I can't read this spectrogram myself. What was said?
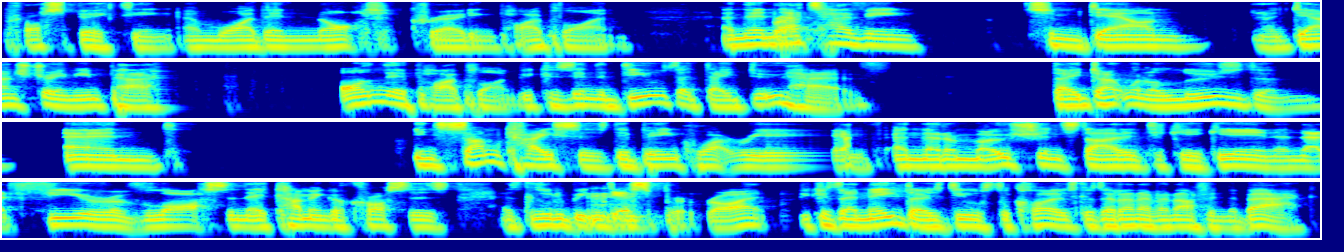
prospecting and why they're not creating pipeline, and then Right. that's having some down you know downstream impact on their pipeline because then the deals that they do have, they don't want to lose them. And in some cases, they're being quite reactive and that emotion started to kick in and that fear of loss. And they're coming across as, as a little bit Mhm. desperate, right? Because they need those deals to close because they don't have enough in the back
